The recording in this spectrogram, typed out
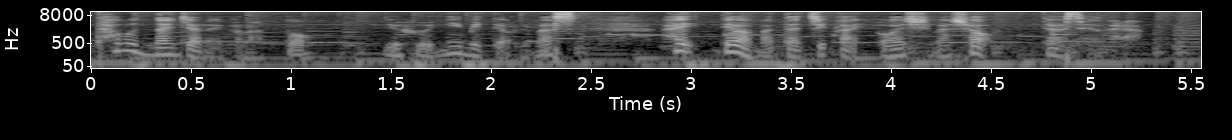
多分ないんじゃないかなというふうに見ております。はい。ではまた次回お会いしましょう。ではさようなら。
